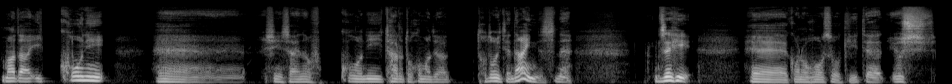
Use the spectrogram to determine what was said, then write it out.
まだ一向に、え震災の復興に至るとこまでは届いてないんですね。ぜひ、えー、この放送を聞いてよし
